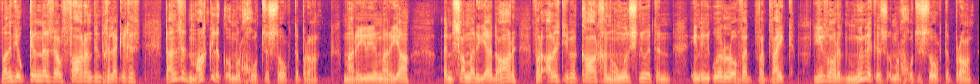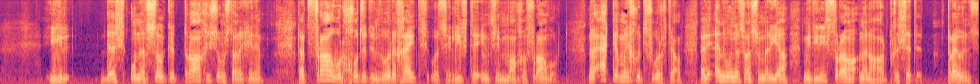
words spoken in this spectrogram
wanneer jou kinders welvarend en gelukkig is, dan is dit maklik om oor God se sorg te praat. Maria en Maria in Samaria daar waar alles die mekaar gaan hongersnood en en en oorlog wat wat wyk hier waar dit moeilik is om oor God se sorg te praat hier dis onder sulke tragiese omstandighede dat vra oor God se teenwoordigheid oor sy liefde en sy mag gevra word. Nou ek kan my goed voorstel dat die inwoners van Samaria met hierdie vrae in hulle hart gesit het. Trouwens,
